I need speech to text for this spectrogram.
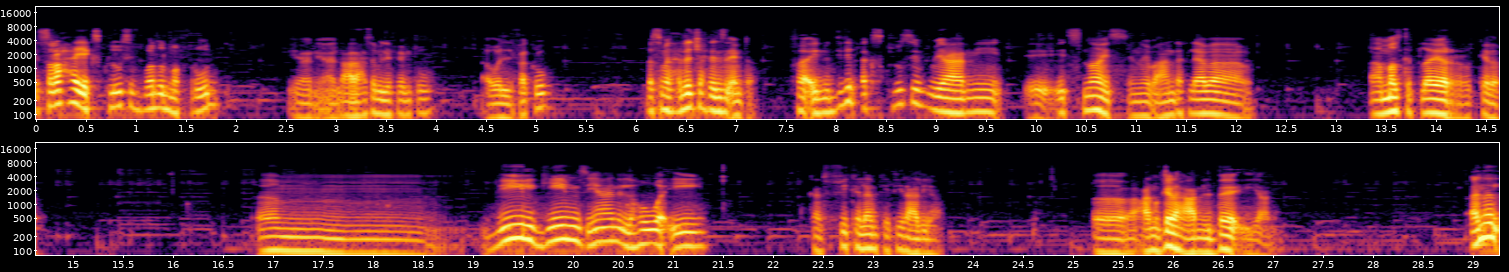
الصراحه هي exclusive برضه المفروض يعني على حسب اللي فهمته أو اللي فاكره. بس ما تحددش هتنزل إمتى. فإنه دي تبقى exclusive يعني it's nice إنه يبقى عندك لعبة multiplayer كده. دي ال games يعني اللي هو إيه كان في كلام كتير عليها أه، عن غيرها عن الباقي يعني. أنا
